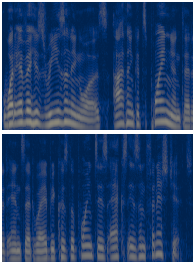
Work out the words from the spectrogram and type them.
whatever his reasoning was, I think it's poignant that it ends that way because the point is, Acts isn't finished yet.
